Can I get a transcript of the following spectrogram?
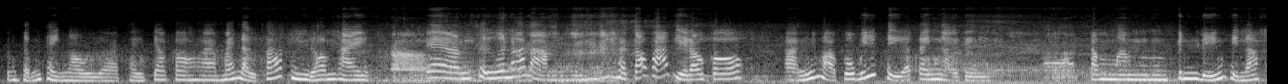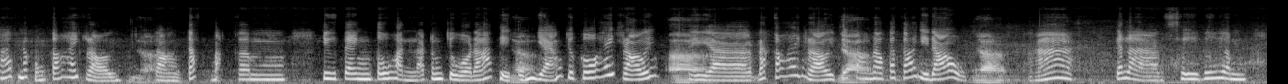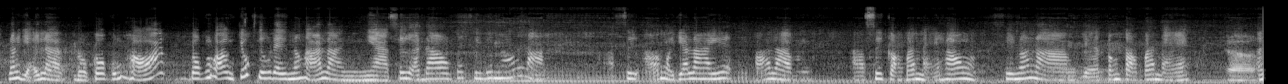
con thỉnh thầy ngồi à, thầy cho con à, mấy lời pháp như được không thầy à. Cái à, sư nói là có pháp gì đâu cô. À, nếu mà cô biết thì ở trên này thì à, trong um, kinh điển thì nó pháp nó cũng có hết rồi. Dạ. Còn các bậc um, chư tăng tu hành ở trong chùa đó thì Dạ. cũng giảng cho cô hết rồi. À. Thì à, đã có hết rồi chứ Dạ. con đâu có có gì đâu. Dạ. À cái là sư với um, nói vậy là rồi cô cũng hỏi cô cũng hỏi một chút sư đây nó hỏi là nhà sư ở đâu? Cái sư mới nói là à, sư ở ngoài gia lai á hỏi là à, sư còn ba mẹ không? Sư nói là dạ con toàn ba mẹ. Dạ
